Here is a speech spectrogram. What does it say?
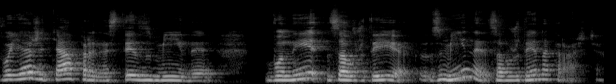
твоє життя принести зміни вони завжди, зміни завжди на краще.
